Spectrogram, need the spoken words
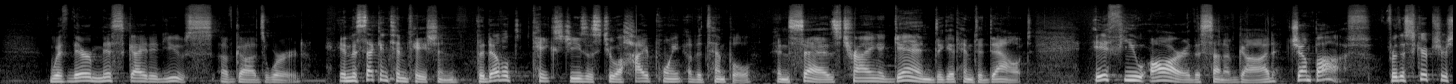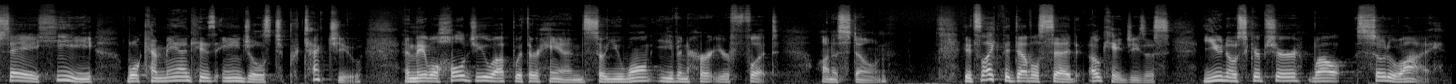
with their misguided use of God's word. In the second temptation, the devil takes Jesus to a high point of the temple and says, trying again to get him to doubt, If you are the Son of God, jump off. For the scriptures say, He will command His angels to protect you, and they will hold you up with their hands so you won't even hurt your foot on a stone. It's like the devil said, Okay, Jesus, you know scripture. Well, so do I.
